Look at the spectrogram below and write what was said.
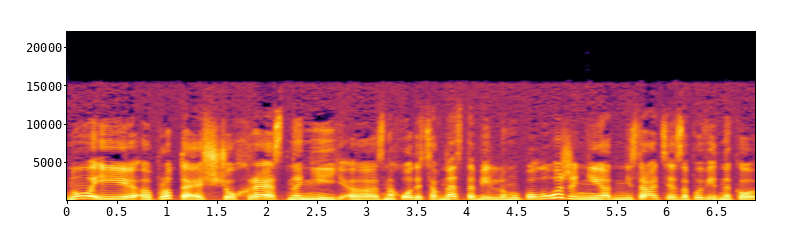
Ну і е, про те, що хрест на ній е, знаходиться в нестабільному положенні. Адміністрація заповідника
